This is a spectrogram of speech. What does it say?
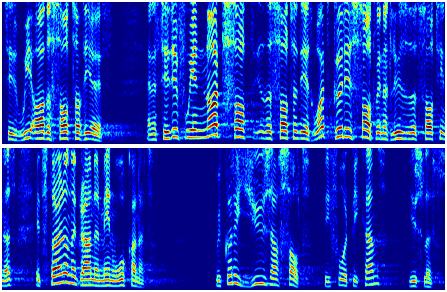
It says, We are the salt of the earth. And it says, if we're not salt, the salt of the earth, what good is salt when it loses its saltiness? It's thrown on the ground and men walk on it. We've got to use our salt before it becomes useless.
